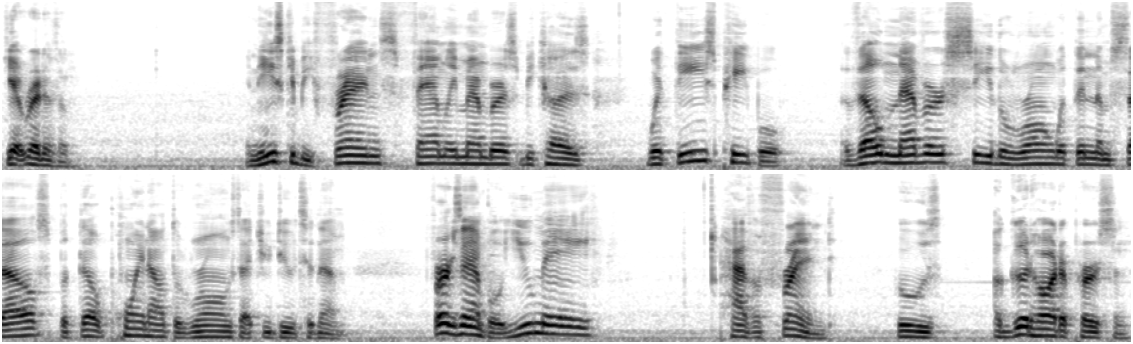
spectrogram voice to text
Get rid of them. And these could be friends, family members, because with these people, They'll never see the wrong within themselves, but they'll point out the wrongs that you do to them. For example, you may have a friend who's a good hearted person,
